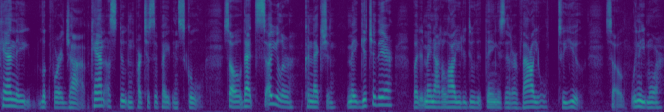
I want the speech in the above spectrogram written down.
Can they look for a job? Can a student participate in school? So that cellular connection may get you there, but it may not allow you to do the things that are valuable to you. So we need more.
